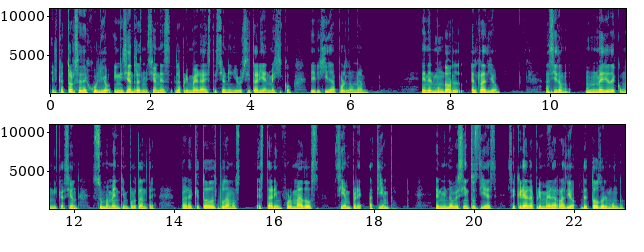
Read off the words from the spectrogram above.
el 14 de julio inician transmisiones la primera estación universitaria en México, dirigida por la UNAM. En el mundo, el radio ha sido un medio de comunicación sumamente importante para que todos podamos estar informados siempre a tiempo. En 1910 se crea la primera radio de todo el mundo.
